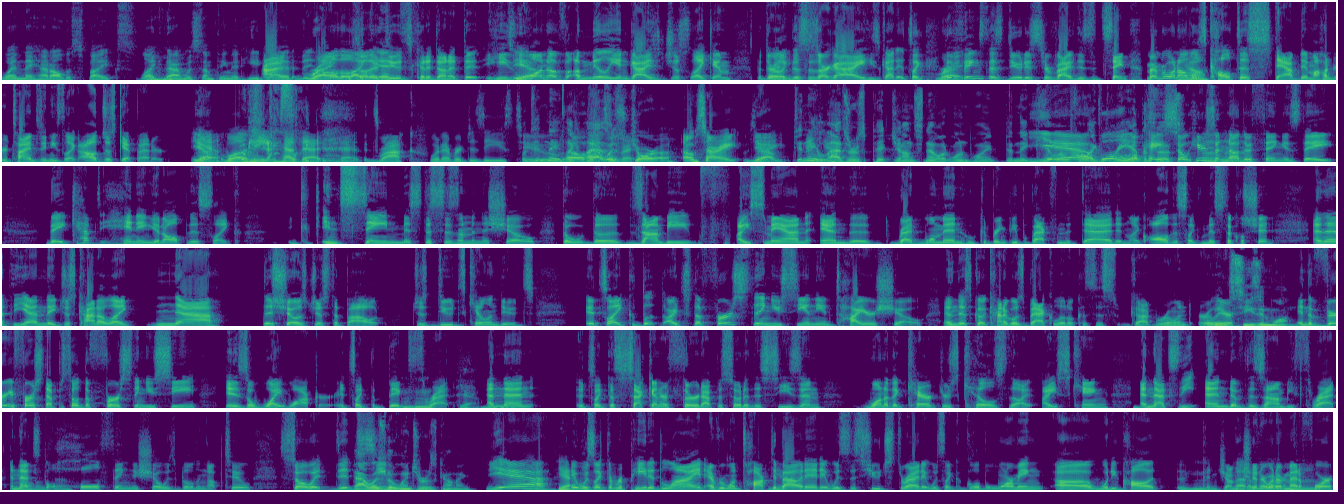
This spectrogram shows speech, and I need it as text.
when they had all the spikes. Like Mm-hmm. that was something that he did. I, th- right. All those like, other dudes could have done it. Th- He's Yeah. one of a million guys just like him, but they're like, "This is our guy. He's got." It's like the things this dude has survived is insane. Remember when all Yeah. those cultists stabbed him a hundred times, and he's like, "I'll just get better." Yeah. well, and he had that that rock whatever disease too. didn't they, like, Oh, that was Lazarus- Jorah. Oh, sorry. I'm Yeah. sorry. Didn't they you. Lazarus pit Jon Snow at one point? Didn't they kill him yeah. for like well, three okay. So here's another thing: is they they kept hinting at all this like g- insane mysticism in this show. The the zombie f- Iceman and the Red Woman who can bring people back from the dead and like all this like mystical shit. And then at the end, they just kind of like, nah, this show's just about just dudes killing dudes. It's like the, it's the first thing you see in the entire show, and this go, kind of goes back a little because this got ruined earlier. season one. In the very first episode, the first thing you see is a White Walker. It's like the big mm-hmm. threat. Yeah. And then it's like the second or third episode of this season, one of the characters kills the Ice King, and that's the end of the zombie threat. And that's the whole thing the show is building up to. So it did that was the winter is coming. yeah. Yeah. It was like the repeated line. Everyone talked about it. It was this huge threat. It was like a global warming, uh, what do you call it? Uh, Conjunction or whatever, metaphor.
